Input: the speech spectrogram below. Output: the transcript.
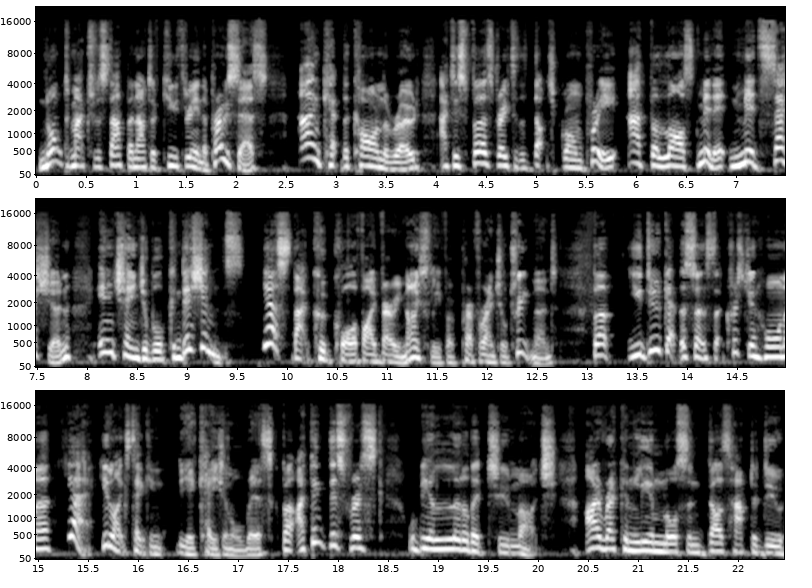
knocked Max Verstappen out of Q3 in the process, and kept the car on the road at his first race of the Dutch Grand Prix at the last minute, mid-session, in changeable conditions. Yes, that could qualify very nicely for preferential treatment, but you do get the sense that Christian Horner, yeah, he likes taking the occasional risk, but I think this risk would be a little bit too much. I reckon Liam Lawson does have to do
